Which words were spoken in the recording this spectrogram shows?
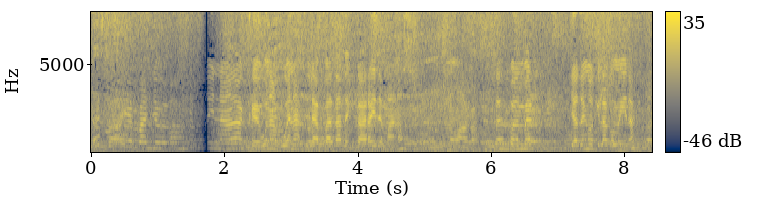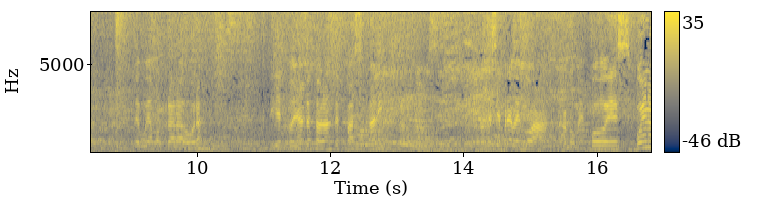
ya estoy en Banjul. No hay nada que una buena lavada de cara y de manos no haga. Ustedes pueden ver, ya tengo aquí la comida. Les voy a mostrar ahora. Y estoy en el restaurante Fast a, comer. Pues bueno,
